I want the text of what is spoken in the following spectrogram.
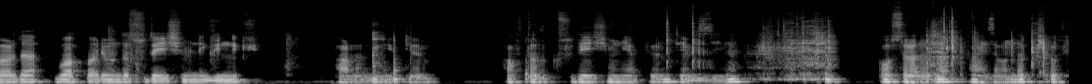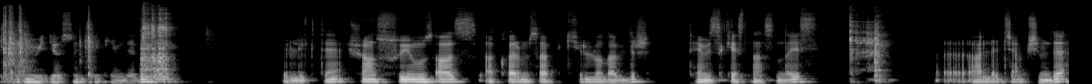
Bu arada bu akvaryumun da su değişimini günlük pardon günlük diyorum. Haftalık su değişimini yapıyorum temizliğini. O sırada da aynı zamanda pico filtrenin videosunu çekeyim dedim. Birlikte. Şu an suyumuz az. Akvaryumumuz hafif kirli olabilir. Temizlik esnasındayız. Ee, halledeceğim şimdi.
